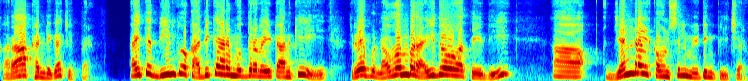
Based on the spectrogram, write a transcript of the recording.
కరాఖండిగా చెప్పారు. అయితే దీనికి ఒక అధికార ముద్ర వేయటానికి రేపు నవంబర్ ఐదవ తేదీ జనరల్ కౌన్సిల్ మీటింగ్ పిలిచారు.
